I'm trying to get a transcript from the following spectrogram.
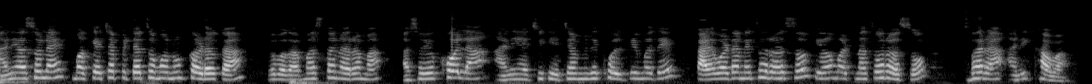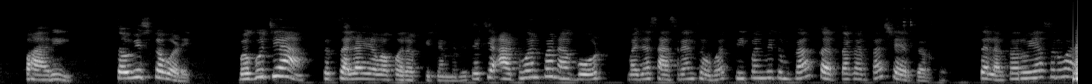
आणि असं नाही मक्याच्या पिठाचं म्हणून कडक आ हे बघा मस्त नरम हा. असं हे खोला आणि याची ह्याच्यामध्ये खोलपीमध्ये काळवाटाण्याचा रसो किंवा मटणाचा रसो भरा आणि खावा. भारी. चविष्ट वडे. बघूच या तर चला यावा परब किचनमध्ये. त्याची आठवण पण हा गोड माझ्या सासऱ्यांसोबत ती पण मी तुमका करता करता शेअर करते. चला करूया सुरुवात.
